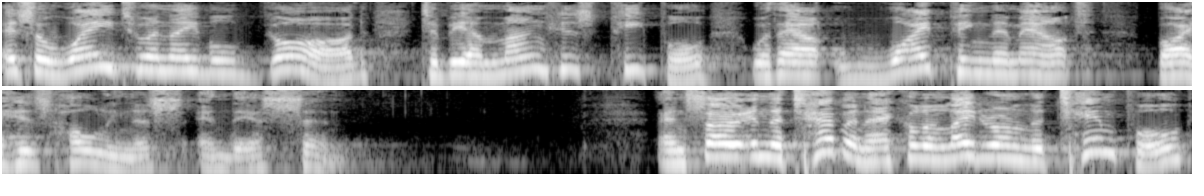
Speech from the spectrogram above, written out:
It's a way to enable God to be among his people without wiping them out by his holiness and their sin. And so in the tabernacle and later on in the temple,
